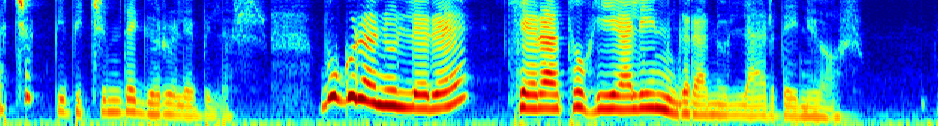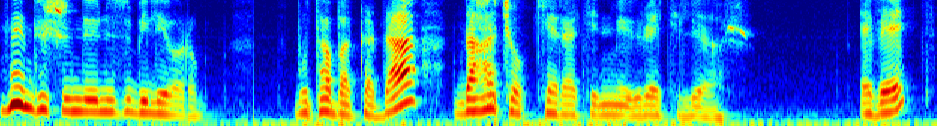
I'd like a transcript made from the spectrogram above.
açık bir biçimde görülebilir. Bu granüllere keratohiyalin granüller deniyor. Ne düşündüğünüzü biliyorum. Bu tabakada daha çok keratin mi üretiliyor? Evet,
